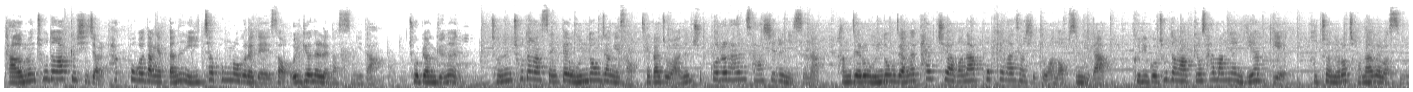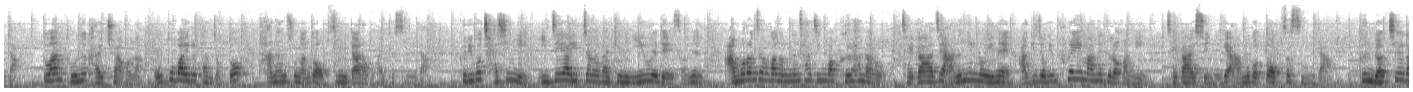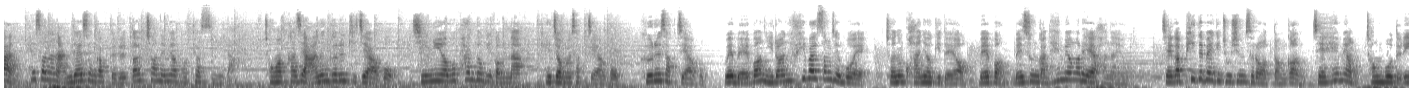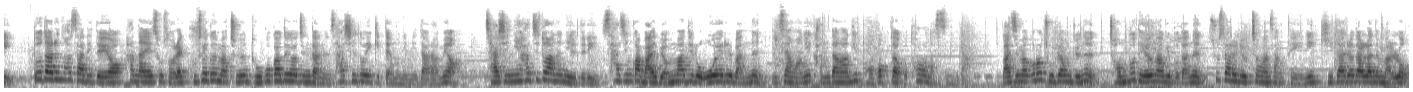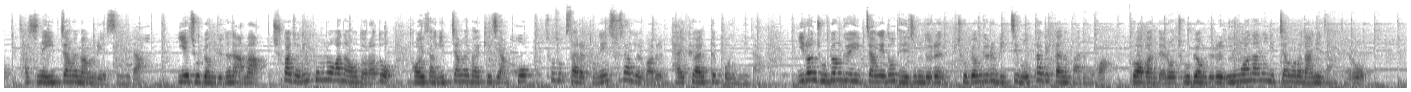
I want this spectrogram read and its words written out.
다음은 초등학교 시절 학폭을 당했다는 2차 폭로글에 대해서 의견을 내놨습니다. 조병규는 저는 초등학생 때 운동장에서 제가 좋아하는 축구를 한 사실은 있으나 강제로 운동장을 탈취하거나 폭행한 사실 또한 없습니다. 그리고 초등학교 3학년 2학기에 부천으로 전학을 왔습니다. 또한 돈을 갈취하거나 오토바이를 탄 적도 단 한순간도 없습니다. 라고 밝혔습니다. 그리고 자신이 이제야 입장을 밝히는 이유에 대해서는 아무런 상관없는 사진과 글 하나로 제가 하지 않은 일로 인해 악의적인 프레임 안에 들어가니 제가 할 수 있는 게 아무것도 없었습니다. 근 며칠간 해서는 안 될 생각들을 떨쳐내며 버텼습니다. 정확하지 않은 글을 기재하고 진위 여부 판독이 겁나 계정을 삭제하고 글을 삭제하고 왜 매번 이런 휘발성 제보에 저는 관역이 되어 매번 매 순간 해명을 해야 하나요? 제가 피드백이 조심스러웠던 건 제 해명, 정보들이 또 다른 화살이 되어 하나의 소설에 구색을 맞추는 도구가 되어진다는 사실도 있기 때문입니다라며 자신이 하지도 않은 일들이 사진과 말 몇 마디로 오해를 받는 이 상황이 감당하기 버겁다고 털어놨습니다. 마지막으로 조병규는 전부 대응하기보다는 수사를 요청한 상태이니 기다려달라는 말로 자신의 입장을 마무리했습니다. 이에 조병규는 아마 추가적인 폭로가 나오더라도 더 이상 입장을 밝히지 않고 소속사를 통해 수사 결과를 발표할 듯 보입니다. 이런 조병규의 입장에도 대중들은 조병규를 믿지 못하겠다는 반응과 그와 반대로 조병규를 응원하는 입장으로 나뉜 상태로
